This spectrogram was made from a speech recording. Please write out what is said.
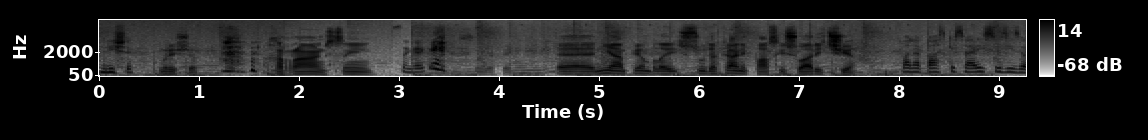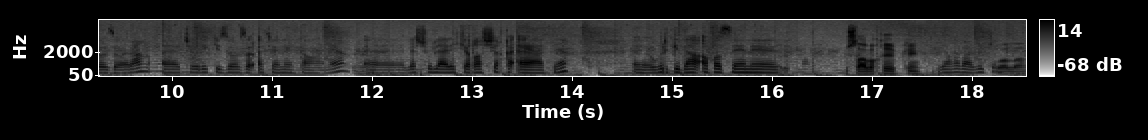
مریشک مریشە ڕنگ سین نییان پێم بڵێ سوودەکانی پاسکی سواری چییە؟ والا باسكي ساري سوزي زور زورا توريكي زور زور اتوني كوانا لشو لاريك الرشيق اياتي ورقدا افزينت مسابقة يبكي يلا بعديك والله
